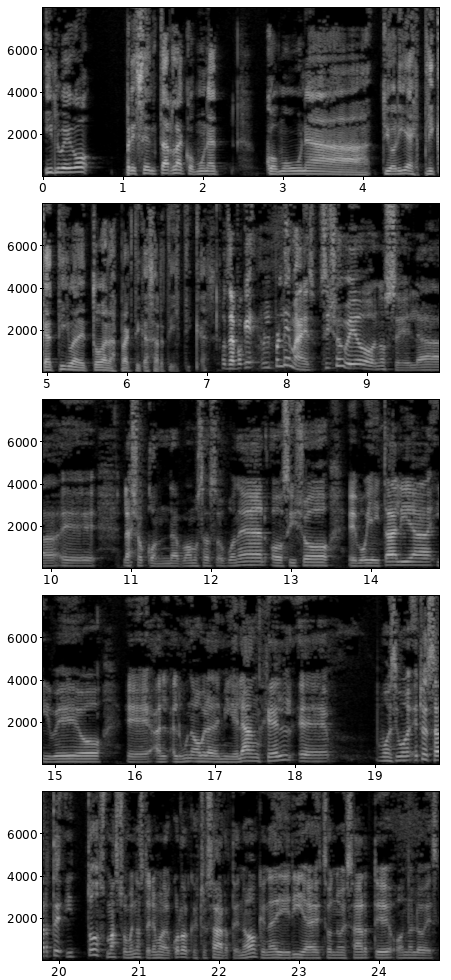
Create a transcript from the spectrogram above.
y luego presentarla como una como una teoría explicativa de todas las prácticas artísticas. O sea, porque el problema es, si yo veo, no sé, la, eh, la Gioconda, vamos a suponer, o si yo eh, voy a Italia y veo eh, alguna obra de Miguel Ángel, eh, como decimos, esto es arte y todos más o menos tenemos de acuerdo que esto es arte, ¿no? Que nadie diría esto no es arte o no lo es.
